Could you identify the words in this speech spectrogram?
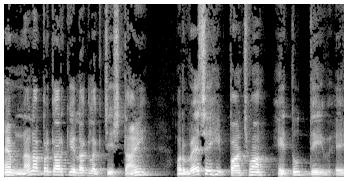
एवं नाना प्रकार के अलग अलग चेष्टाएँ और वैसे ही पांचवा हेतु देव है।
